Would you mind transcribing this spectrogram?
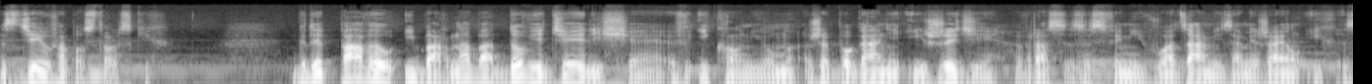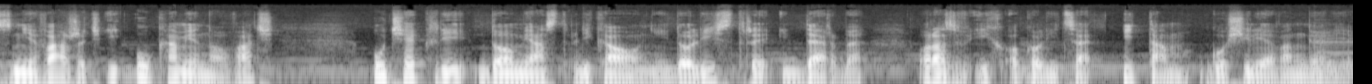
Z dziejów apostolskich. Gdy Paweł i Barnaba dowiedzieli się w Ikonium, że poganie i Żydzi wraz ze swymi władzami zamierzają ich znieważyć i ukamienować, uciekli do miast Likaonii, do Listry i Derbe oraz w ich okolice i tam głosili Ewangelię.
